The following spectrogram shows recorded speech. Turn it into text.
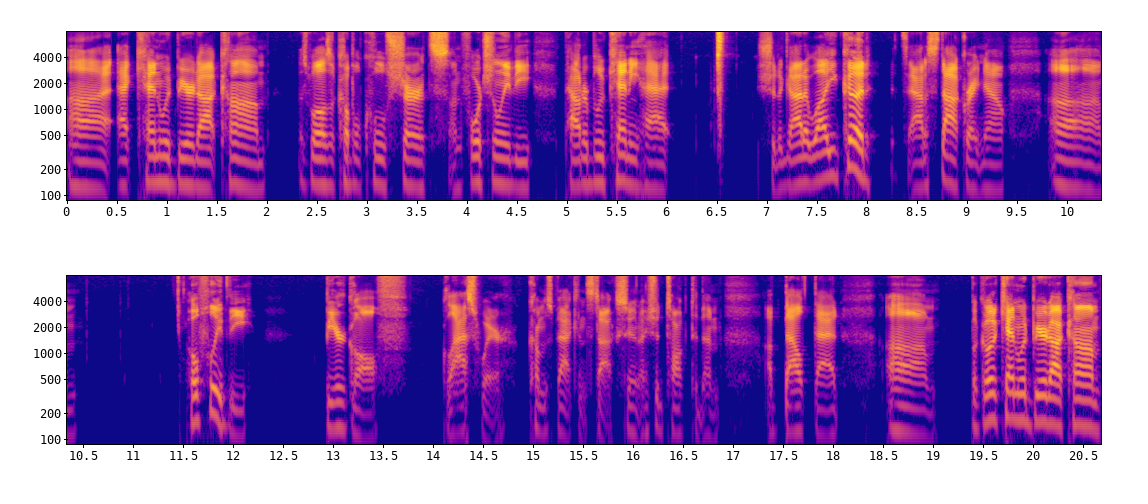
uh, at kenwoodbeer.com, as well as a couple cool shirts. Unfortunately, the powder blue Kenny hat should have got it while you could. It's out of stock right now. Um, hopefully, the beer golf glassware comes back in stock soon. I should talk to them about that. Um, but go to kenwoodbeer.com.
